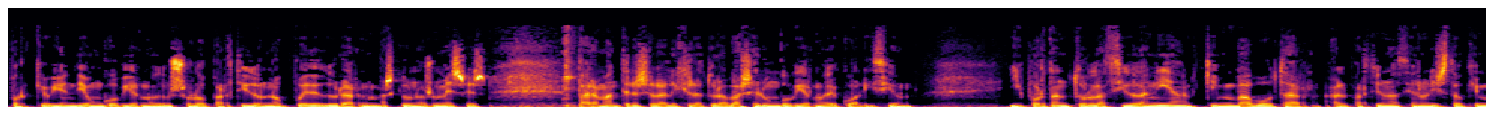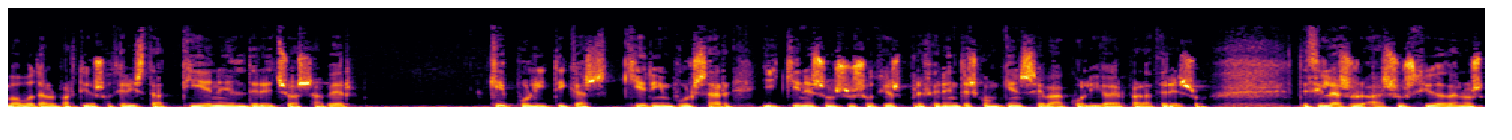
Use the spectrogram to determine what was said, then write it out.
porque hoy en día un gobierno de un solo partido no puede durar más que unos meses, para mantenerse la legislatura va a ser un gobierno de coalición. Y por tanto la ciudadanía, quien va a votar al Partido Nacionalista o quien va a votar al Partido Socialista, tiene el derecho a saber qué políticas quiere impulsar y quiénes son sus socios preferentes, con quién se va a coligar para hacer eso. Decirle a sus ciudadanos,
